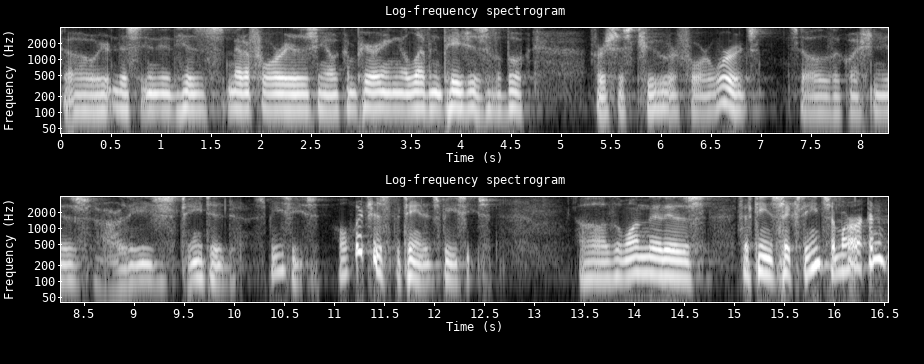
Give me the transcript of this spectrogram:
So this his metaphor is you know comparing 11 pages of a book versus two or four words. So the question is, are these tainted species? Well, which is the tainted species? Uh, the one that is 15 16ths American,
